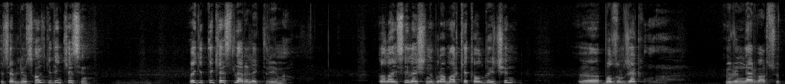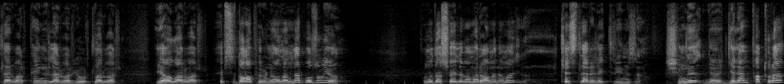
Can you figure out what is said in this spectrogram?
Kesebiliyorsanız gidin kesin. Ve gitti kestiler elektriğimi. Dolayısıyla şimdi bura market olduğu için e, bozulacak ürünler var, sütler var, peynirler var, yoğurtlar var, yağlar var. Hepsi dolap ürünü olanlar bozuluyor. Bunu da söylememe rağmen ama kestiler elektriğimizi. Şimdi e, gelen fatura,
